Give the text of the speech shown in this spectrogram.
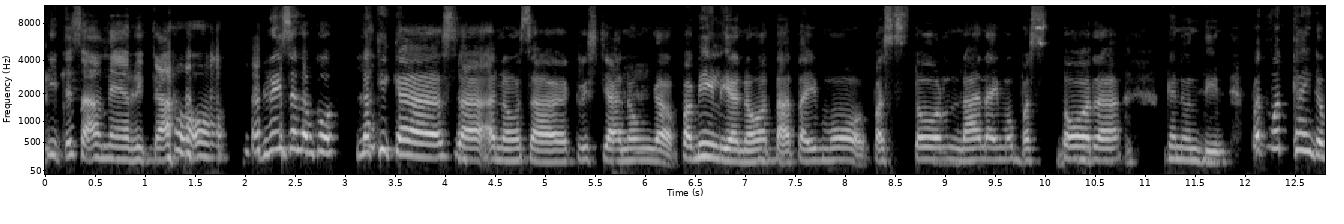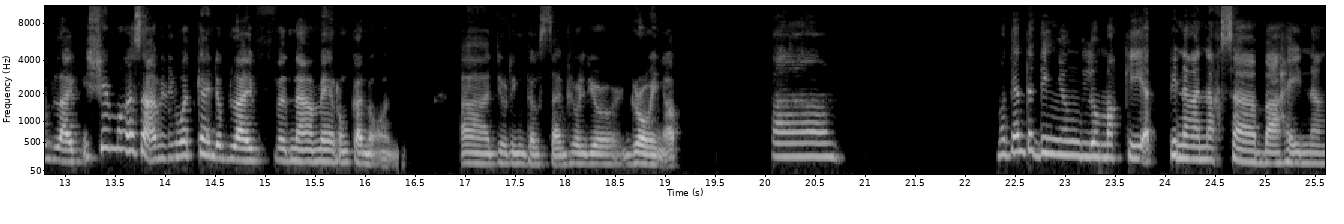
Dito sa Amerika. Oo. Grace, alam ko, laki ka sa ano sa kristyanong uh, pamilya, no? Tatay mo, pastor, nanay mo, pastora, ganun din. But what kind of life? I-share mo nga sa amin, what kind of life na meron ka noon uh, during those times while you're growing up? Um, maganda din yung lumaki at pinanganak sa bahay ng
